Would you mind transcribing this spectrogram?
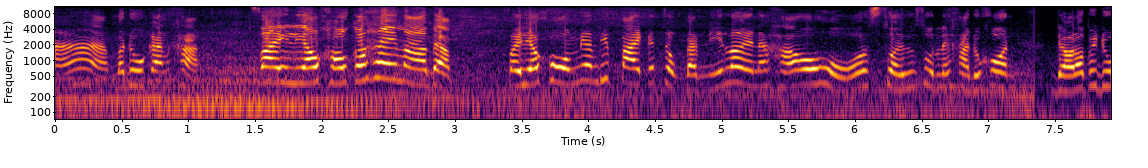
อ่ามาดูกันค่ะ ไฟเลี้ยวเขาก็ให้มาแบบไฟเลี้ยวโครเมียมที่ปลายกระจกแบบนี้เลยนะคะ โอ้โห สวยสุดๆเลยค่ะทุกคน เดี๋ยวเราไปดู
